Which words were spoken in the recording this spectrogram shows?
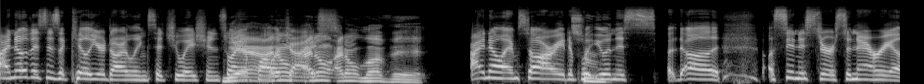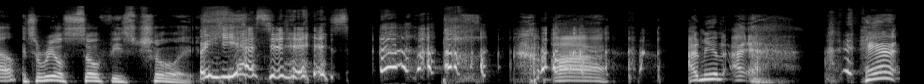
I know this is a kill your darling situation, so I apologize. I don't, I don't. I don't love it. I know I'm sorry to So- put you in this uh, sinister scenario. It's a real Sophie's choice. yes, it is. Uh, I mean, I hand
